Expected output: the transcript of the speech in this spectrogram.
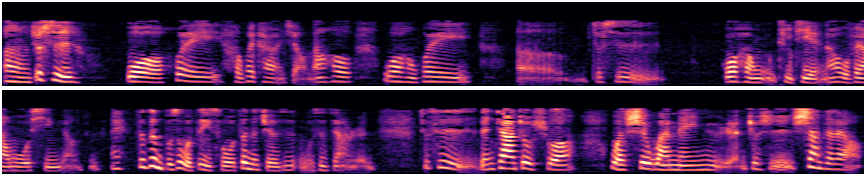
嗯，就是我会很会开玩笑，然后我很会呃，就是我很体贴，然后我非常窝心这样子。哎，这真的不是我自己说，我真的觉得是我是这样人，就是人家就说我是完美女人，就是上得了。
